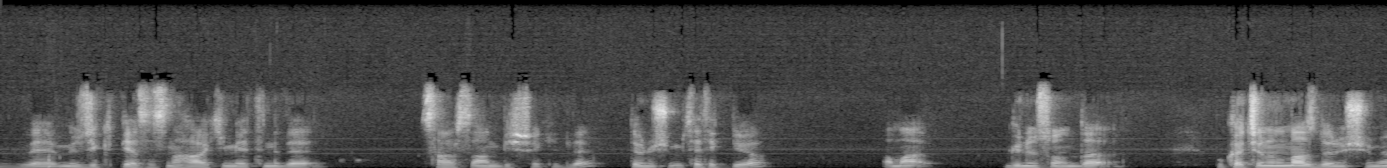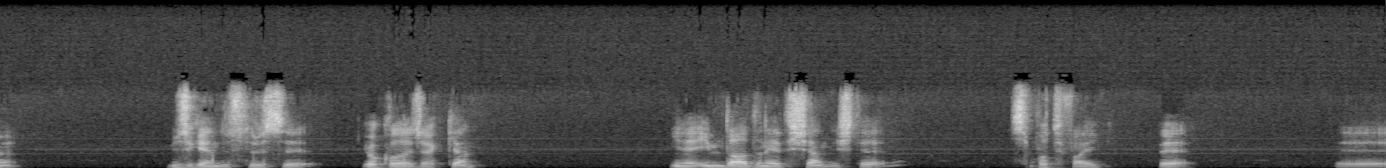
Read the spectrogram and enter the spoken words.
ve müzik piyasasına hakimiyetini de sarsan bir şekilde dönüşümü tetikliyor. Ama günün sonunda bu kaçınılmaz dönüşümü müzik endüstrisi yok olacakken yine imdadına yetişen işte Spotify ve e,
